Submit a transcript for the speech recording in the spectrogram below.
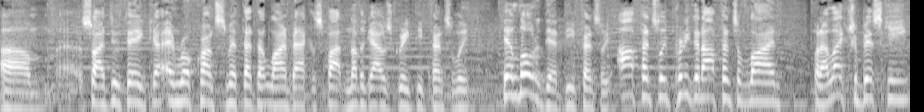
Um, uh, so I do think, uh, and Roquan Smith at that linebacker spot, another guy who's great defensively. They're loaded there defensively. Offensively, pretty good offensive line. But I like Trubisky.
